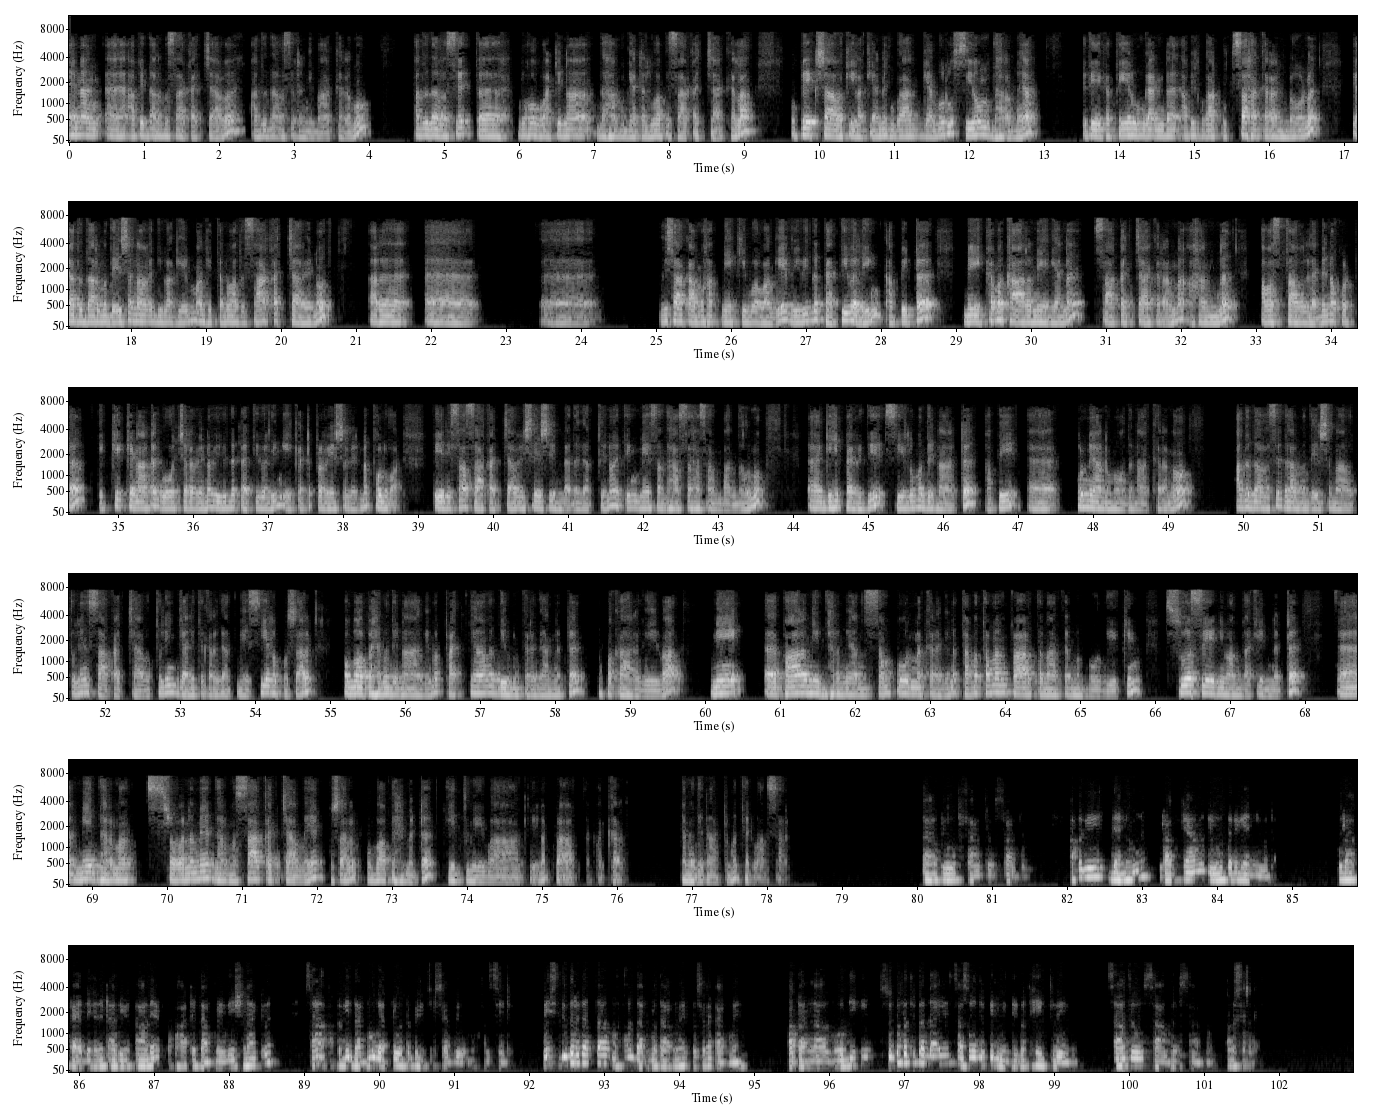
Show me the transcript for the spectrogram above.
එහෙනම් අපි ධර්ම සාකච්ඡාව අද දවසට නිමා කරමු. අද දවසෙත් බොහෝ වටිනා දහම් ගැටලු අපි සාකච්ඡා කළා. උපේක්ෂාව කියලා කියන්නේ හුඟක් ගැඹුරු සියුම් ධර්මයක්. ඉතින් ඒක තේරුම් ගන්න අපි හුඟක් උත්සාහ කරන්න ඕන. ඉතින් අද ධර්ම දේශනාවේදී වගේම මම හිතනවා අද සාකච්ඡාවෙනොත් අර විශාකා මහත්මිය කිව්වා වගේ විවිධ පැති වලින් අපිට මේ එකම කාරණය ගැන සාකච්ඡා කරන්න අහන්න අවස්ථාව ලැබෙනකොට එක් එක්කෙනාට ගෝචර වෙන විවිධ පැති වලින් ඒකට ප්‍රවේශ වෙන්න පුළුවන්. ඒ නිසා සාකච්ඡාව විශේෂයෙන් වැදගත් වෙනවා. ඉතින් මේ සඳහා සහ සම්බන්ධ වුණු ගිහි පැවිදි සියලුම දෙනාට අපි පුණ්‍යානුමෝදනා කරනවා. අද දවසේ ධර්ම දේශනාව තුළින් සාකච්ඡාව තුළින් ජනිත කරගත් මේ සියලු කුසල් ඔබ අප හැම දිනාගෙම ප්‍රඥාව දියුණු කරගන්නට උපකාර වේවා. මේ පාරමී ධර්මයන් සම්පූර්ණ කරගෙන තම තමන් ප්‍රාර්ථනා කරන බෝධියකින් සුවසේ නිවන් දකින්නට මේ ධර්ම ශ්‍රවණමය ධර්ම සාකච්ඡාමය කුසල් ඔබ අප හැමට හේතු වේවා කියලා ප්‍රාර්ථනා කරමු. හැම දිනාටම තෙරුවන් සරණයි. සාදු සාදු සාදු. අපගේ දැනුම ප්‍රඥාව දියුණු කර ගැනීමට. පුරා පැය දෙකකට අධික කාලයක් පහට ධර්ම දේශනා කළ සහ අපගේ ධර්ම ගැටලුවට පිළිතුරු සැපයුණු හංසීට මේ සිදු කරගත්තා මහා ධර්ම දානමය කුසල කර්මය පතන්නා බෝධිකින් සුඛ ප්‍රතිපදාවේ සසෝදුකින් මිදීමට හේතු වේවා. සාදු සාදු සාදු. අවසරයි.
